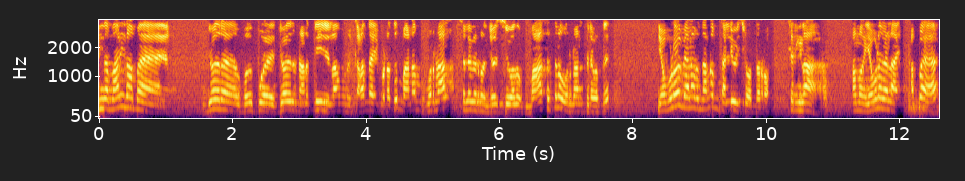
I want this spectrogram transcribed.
இந்த மாதிரி நாம ஜோதிட வகுப்பு ஜோதிடம் நடத்தி எல்லாம் ஒரு கலந்தாய்வு பண்ணது மனம் ஒரு நாள் செலவிடுறோம். ஜோதிச்சு மாசத்துல ஒரு நாள் செலவிடுறது. எவ்வளவு வேலை இருந்தாலும் நம்ம தள்ளி வச்சு வந்துடுறோம். சரிங்களா? ஆமா எவ்வளவு வேலை அப்ப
